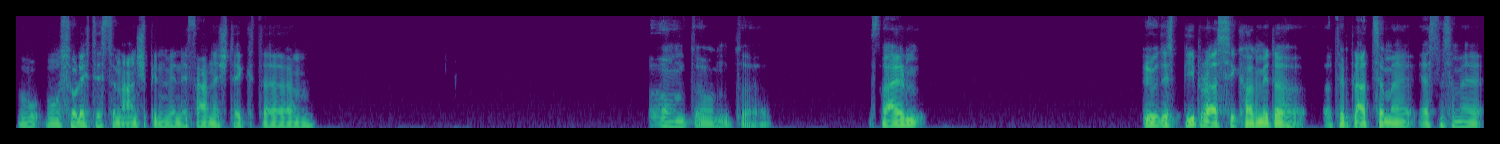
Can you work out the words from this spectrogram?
Wo, wo, soll ich das dann anspielen, wenn die Fahne steckt? Ähm, und und vor allem über das Bibrassi kann ich mir da den Platz einmal erstens einmal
